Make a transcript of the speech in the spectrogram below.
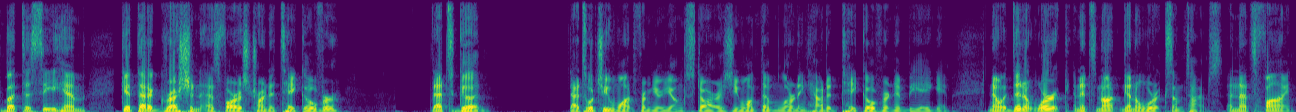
But to see him get that aggression as far as trying to take over, that's good. That's what you want from your young stars. You want them learning how to take over an NBA game. Now it didn't work and it's not going to work sometimes, and that's fine.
